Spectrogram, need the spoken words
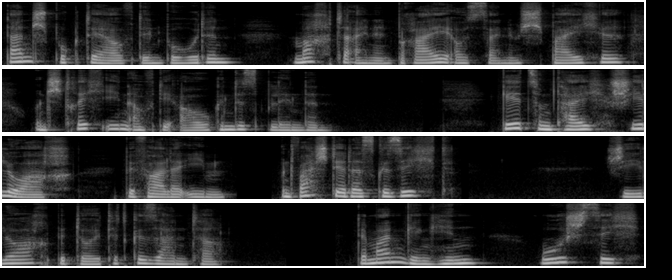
Dann spuckte er auf den Boden, machte einen Brei aus seinem Speichel und strich ihn auf die Augen des Blinden. Geh zum Teich Shiloach, befahl er ihm, und wasch dir das Gesicht. Shiloach bedeutet Gesandter. Der Mann ging hin, wusch sich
